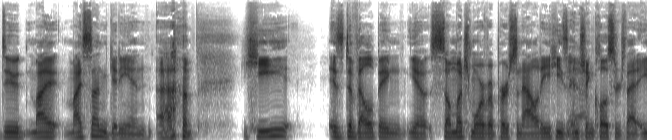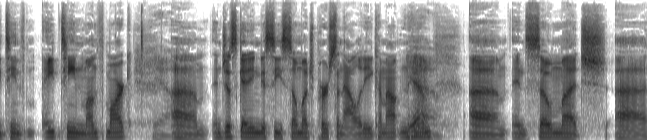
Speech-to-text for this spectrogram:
dude, my my son Gideon, um, he is developing, you know, so much more of a personality. He's inching closer to that 18th 18 month mark. Yeah. Um, and just getting to see so much personality come out in him. Um, and so much uh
